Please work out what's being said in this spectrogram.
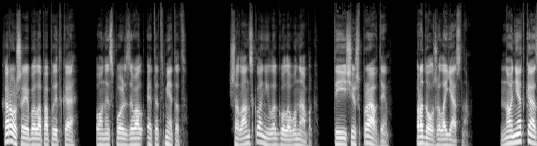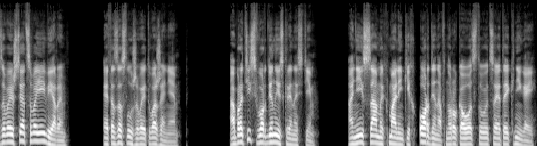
Хорошая была попытка. Он использовал этот метод. Шалан склонила голову набок. Ты ищешь правды, продолжила ясно. Но не отказываешься от своей веры. Это заслуживает уважения. Обратись в орден искренности. Они из самых маленьких орденов, но руководствуются этой книгой.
